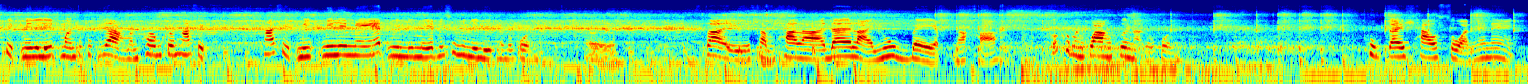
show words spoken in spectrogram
50มิลลิลิตรเหมือนทุกๆอย่างมันเพิ่มขึ้น 50 50มิมิลลิเมตรมิลลิเมตรไม่ใช่มิลลิลิตรนะทุกคนเออใส่สัมภาระได้หลายรูปแบบนะคะ ก็คือมันกว้างขึ้นอะทุกคน ถูกใจชาวสวนแน่ๆ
